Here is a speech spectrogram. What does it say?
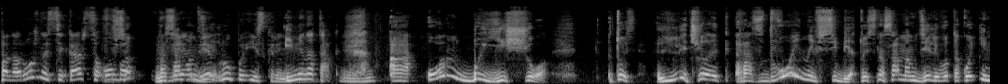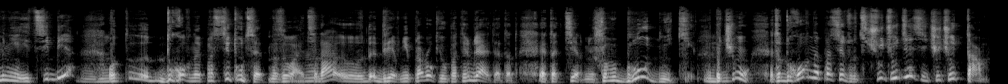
по наружности кажется оба Всё на две, самом две деле. группы искренние. Именно так. А он бы еще, то есть человек раздвоенный в себе, то есть на самом деле вот такой и мне, и тебе, вот э, духовная проституция это называется, да, э, древние пророки употребляют этот, этот термин, что вы блудники. Почему? Это духовная проституция, чуть-чуть здесь и чуть-чуть там.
